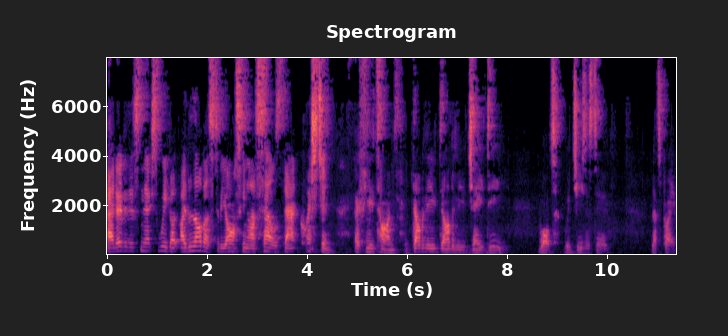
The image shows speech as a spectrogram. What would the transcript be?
And over this next week, I'd love us to be asking ourselves that question a few times. WWJD, what would Jesus do? Let's pray.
